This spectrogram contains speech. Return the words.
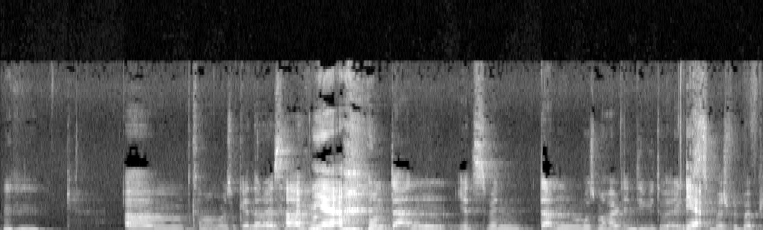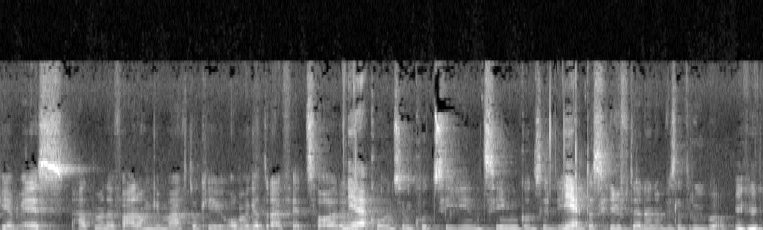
Mhm. Ähm, kann man mal so generell sagen. Ja. Und dann, jetzt wenn, dann muss man halt individuell, Ja. zum Beispiel bei PMS hat man Erfahrung gemacht, okay, Omega-3-Fettsäuren, Ja. Coenzym Q10, Zink und Selen, Ja. das hilft einem ein bisschen drüber. Mhm.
